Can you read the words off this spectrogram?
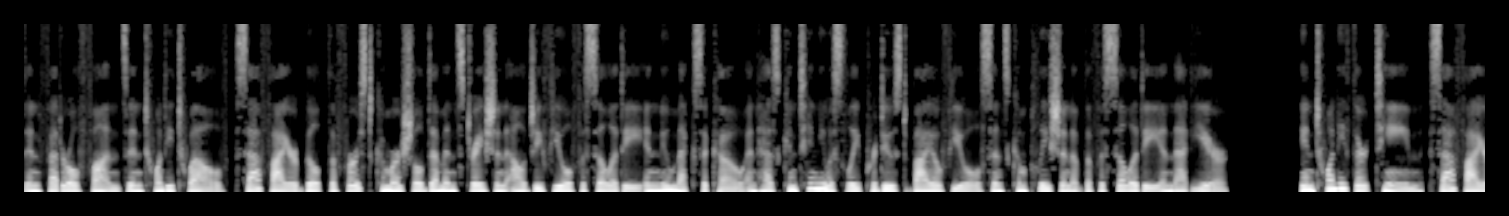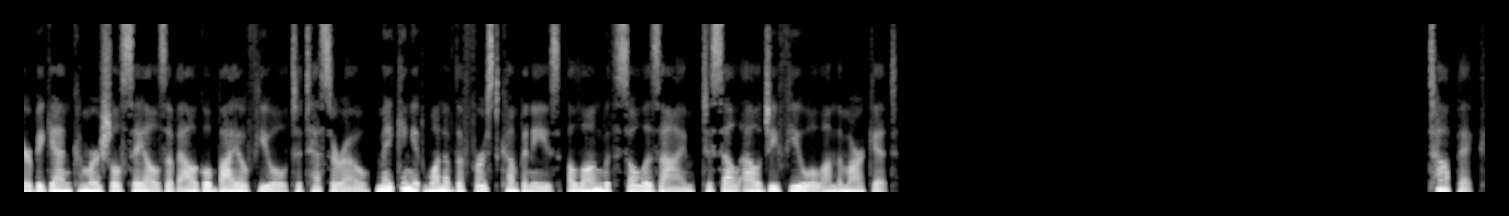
in federal funds in 2012, Sapphire built the first commercial demonstration algae fuel facility in New Mexico and has continuously produced biofuel since completion of the facility in that year. In 2013, Sapphire began commercial sales of algal biofuel to Tesoro, making it one of the first companies, along with Solazyme, to sell algae fuel on the market. Topic:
